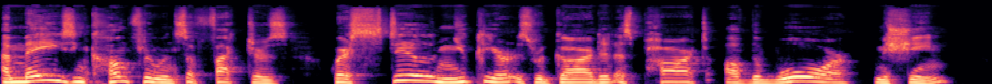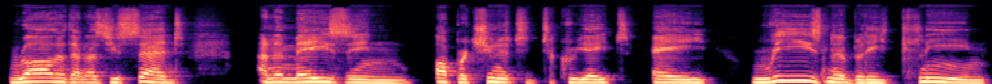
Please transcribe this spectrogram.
amazing confluence of factors where still nuclear is regarded as part of the war machine rather than, as you said, an amazing opportunity to create a reasonably clean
